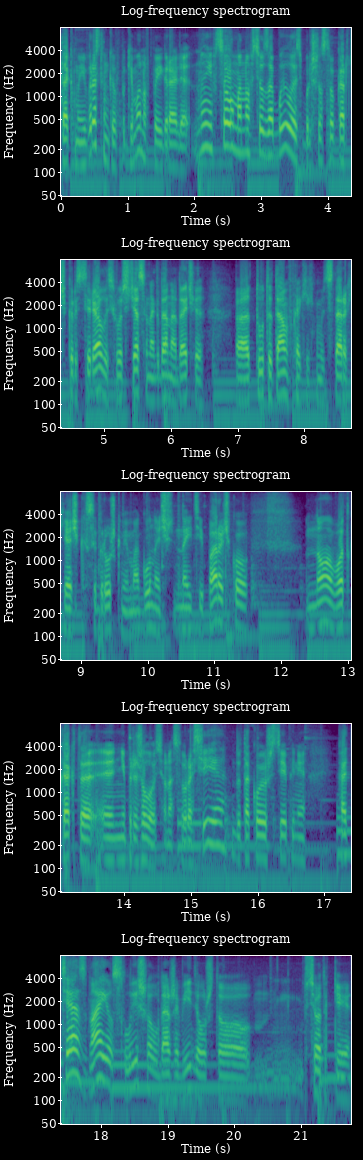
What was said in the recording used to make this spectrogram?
Так мы и в рестлинг, и в покемонов поиграли. Ну и в целом оно все забылось, большинство карточек растерялось. Вот сейчас иногда на даче а, тут и там в каких-нибудь старых ящиках с игрушками могу нач- найти парочку. Но вот как-то э, не прижилось у нас в России до такой уж степени. Хотя знаю, слышал, даже видел, что все-таки,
